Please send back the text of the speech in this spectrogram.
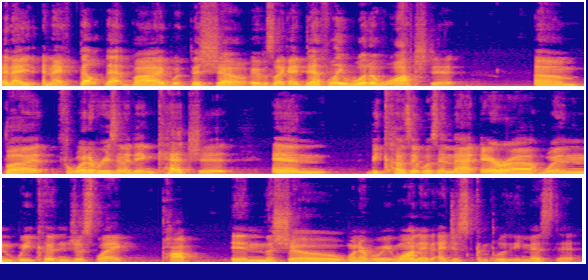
and I, and I felt that vibe with this show. It was like, I definitely would have watched it. Um, but for whatever reason, I didn't catch it. And because it was in that era when we couldn't just like pop in the show whenever we wanted, I just completely missed it.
